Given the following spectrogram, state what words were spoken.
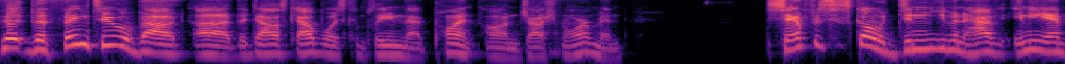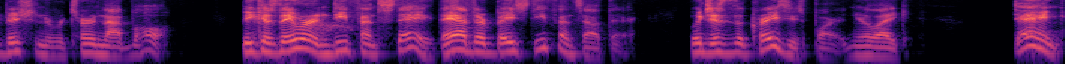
The the thing too about uh, the Dallas Cowboys completing that punt on Josh Norman, San Francisco didn't even have any ambition to return that ball because they were in defense stay. They had their base defense out there, which is the craziest part. And you're like, dang,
